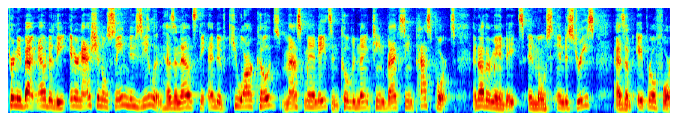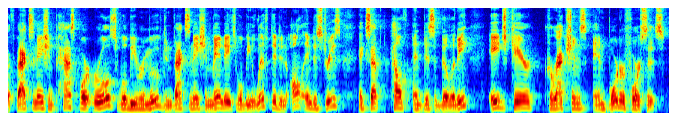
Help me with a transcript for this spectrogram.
Turning back now to the international scene, New Zealand has announced the end of QR codes, mask mandates, and COVID 19 vaccine passports, and other mandates in most industries. As of April 4th, vaccination passport rules will be removed and vaccination mandates will be lifted in all industries except health and disability, aged care, corrections, and border forces.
